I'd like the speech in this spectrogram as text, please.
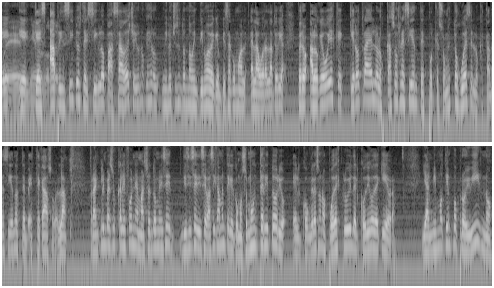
eh, eh, que es a principios del siglo pasado. De hecho, hay uno que es el 1899 que empieza como a elaborar la teoría. Pero a lo que voy es que quiero traerlo a los casos recientes porque son estos jueces los que están decidiendo este, este caso, ¿verdad? Franklin versus California, marzo del 2016, dice básicamente que como somos un territorio, el Congreso nos puede excluir del código de quiebra y al mismo tiempo prohibirnos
